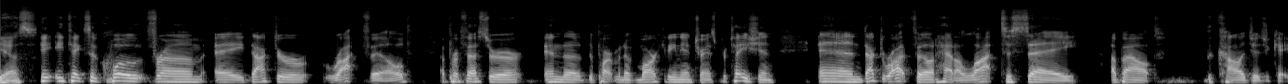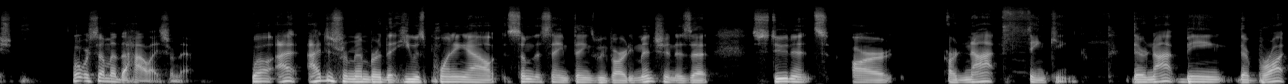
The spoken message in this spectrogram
Yes. He, he takes a quote from a Dr. Rotfeld, a professor in the Department of Marketing and Transportation. And Dr. Rotfeld had a lot to say about the college education. What were some of the highlights from that? Well, I, I just remember that he was pointing out some of the same things we've already mentioned is that students are are not thinking. They're not being they're brought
